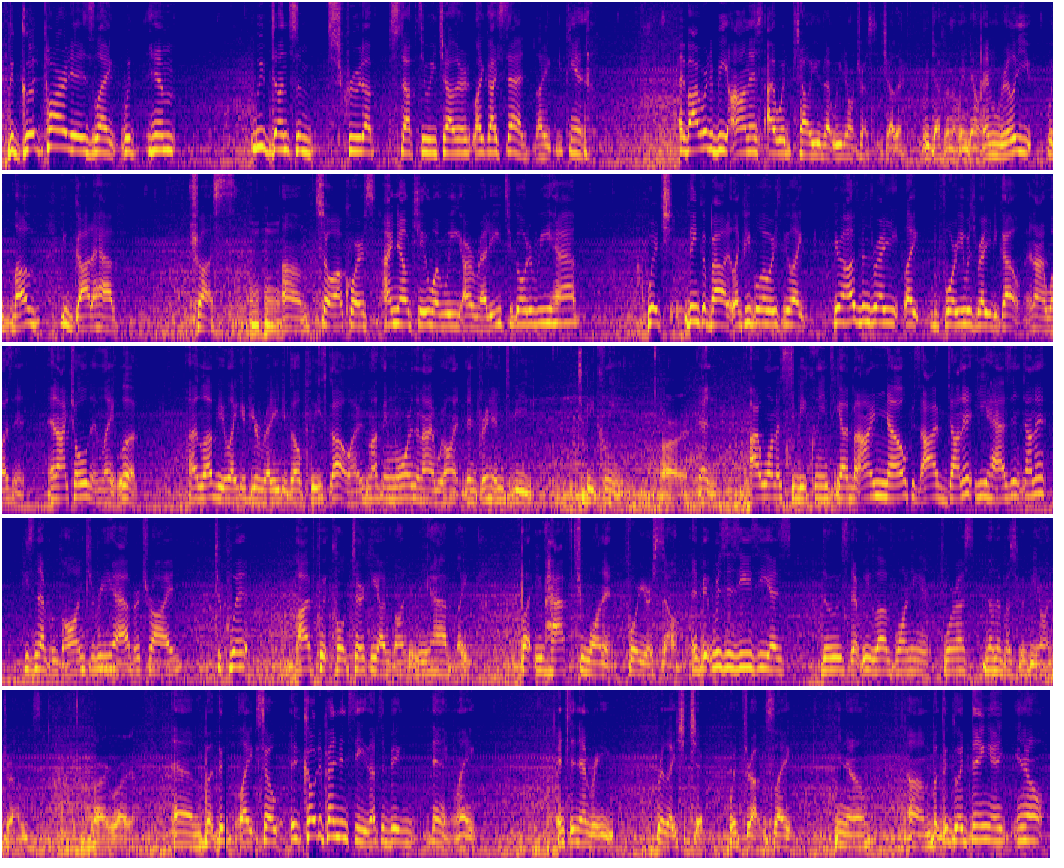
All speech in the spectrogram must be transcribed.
the good part is like with him, we've done some screwed up stuff to each other. Like I said, like you can't. If I were to be honest, I would tell you that we don't trust each other. We definitely don't. And really, with love, you've got to have trust. Mm-hmm. Um, so of course, I know too when we are ready to go to rehab. Which think about it, like people always be like, "Your husband's ready," like before he was ready to go, and I wasn't. And I told him, like, "Look, I love you. Like if you're ready to go, please go. There's nothing more than I want than for him to be to be clean." All right. and I want us to be clean together. But I know because I've done it. He hasn't done it. He's never gone to rehab or tried to quit. I've quit cold turkey. I've gone to rehab. Like, but you have to want it for yourself. If it was as easy as those that we love wanting it for us, none of us would be on drugs. Right, right. Um, but the, like so, it, codependency that's a big thing. Like it's in every relationship with drugs. Like you know, um, but the good thing is you know,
